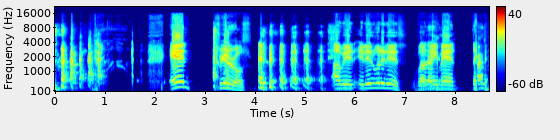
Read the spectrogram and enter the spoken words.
And funerals. I mean, it is what it is. But that- hey, man,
